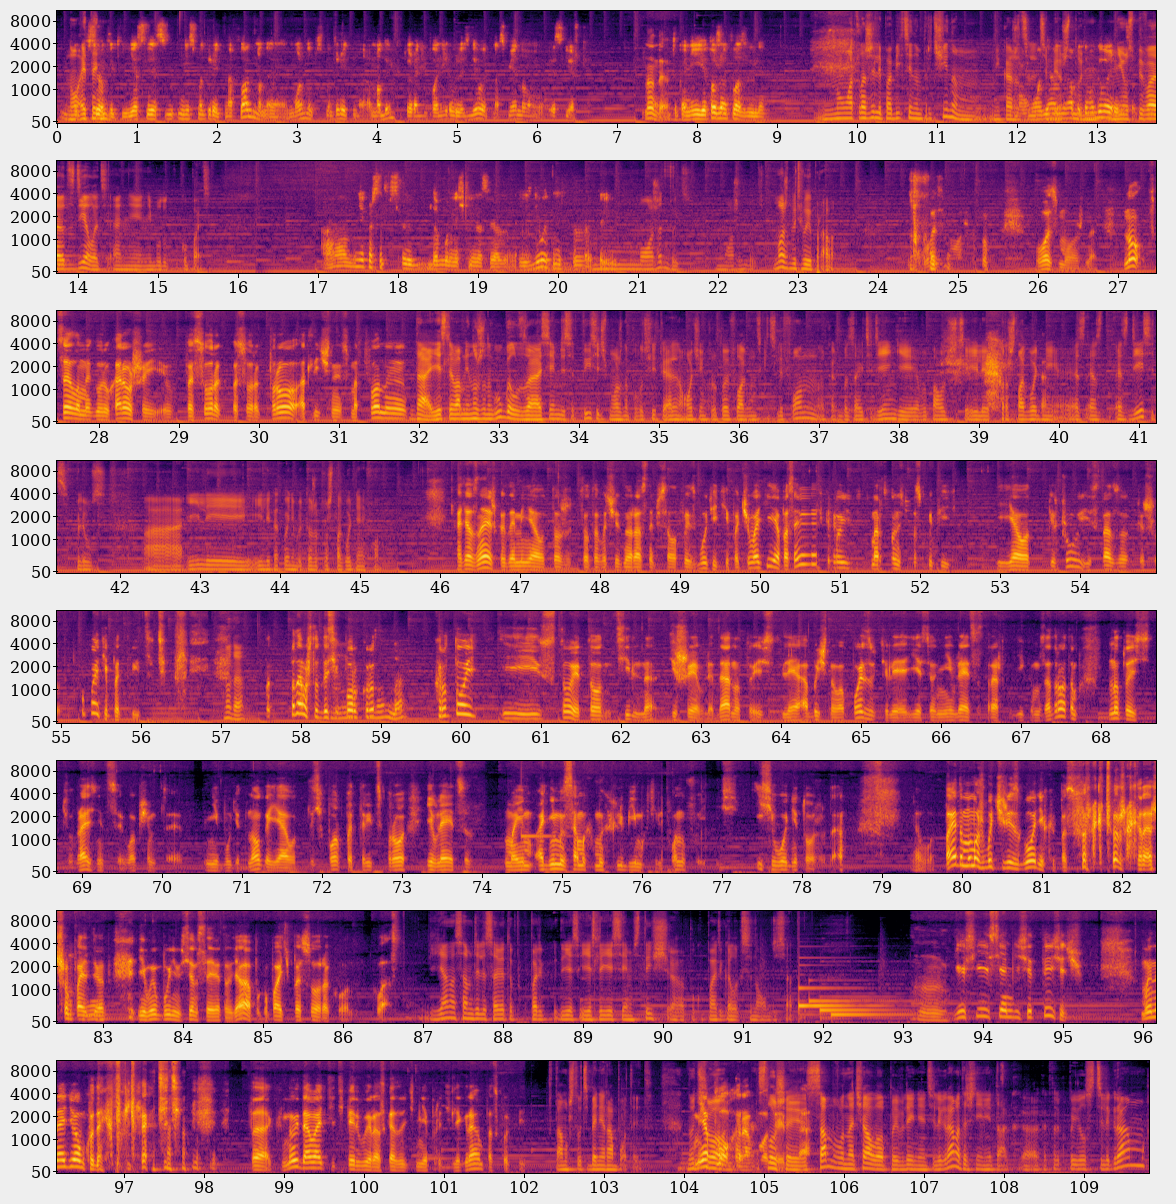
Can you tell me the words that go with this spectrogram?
Но ну, это все-таки, если не смотреть на флагманы, можно посмотреть на модель, которую они планировали сделать на смену S-лешки. Ну да. Так они ее тоже отложили. Ну, отложили по объективным причинам, не кажется ну, ли тебе, что не, говорю, не успевают сделать, они не будут покупать? А мне кажется, это все довольно сильно связано. И сделать не успевают. Может быть, может быть. Может быть, вы и правы. Возможно. Ну, в целом, я говорю, хороший P40, P40 Pro, отличные смартфоны. Да, если вам не нужен Google, за 70 тысяч можно получить реально очень крутой флагманский телефон. Как бы за эти деньги вы получите или прошлогодний S, S, S10 плюс, а, или, или какой-нибудь тоже прошлогодний iPhone. Хотя, знаешь, когда меня вот тоже кто-то в очередной раз написал в Фейсбуке, типа, чуваки, а посоветуйте какой смартфон сейчас купить. И я вот пишу и сразу пишу, покупайте по 30. Ну да. Потому что до сих пор кру... ну, да. крутой и стоит он сильно дешевле, да, ну, то есть для обычного пользователя, если он не является страшно диким задротом, ну, то есть разницы, в общем-то, не будет много. Я вот до сих пор P30 Pro является моим одним из самых моих любимых телефонов и, и сегодня тоже, да. Поэтому, может быть, через годик и P40 тоже хорошо пойдет. И мы будем всем советовать, а, покупайте P40, он класс. Я на самом деле советую покупать, если, если есть 70 тысяч, э, покупать Galaxy Note 10. Если есть 70 тысяч, мы найдем, куда их потратить. Так, ну и давайте теперь вы рассказывайте мне про Telegram, поскольку... Потому что у тебя не работает. Ну, у меня чё, плохо работает. Слушай, да. с самого начала появления Телеграма, точнее не так, э, как только появился Телеграм,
